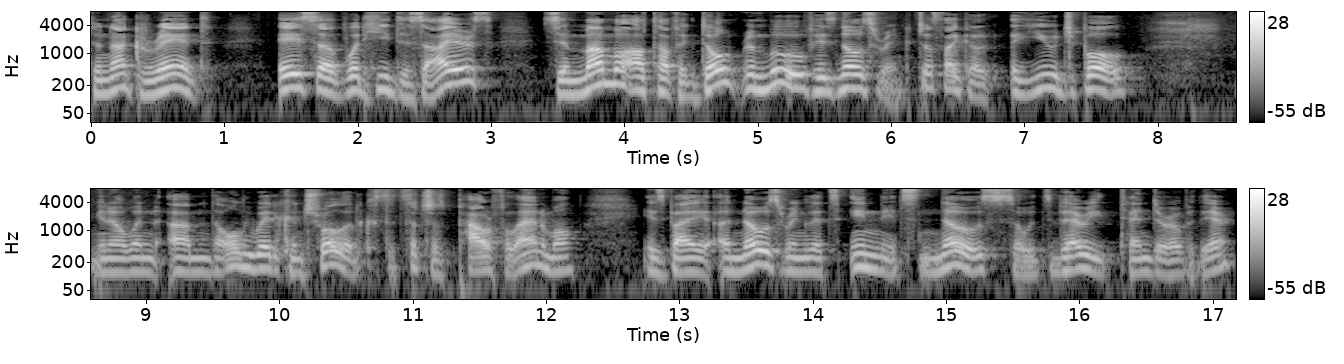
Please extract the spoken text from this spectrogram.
do not grant Esav what he desires. Zimamo al tafik. Don't remove his nose ring. Just like a, a huge bull, you know, when um, the only way to control it, because it's such a powerful animal, is by a nose ring that's in its nose, so it's very tender over there,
